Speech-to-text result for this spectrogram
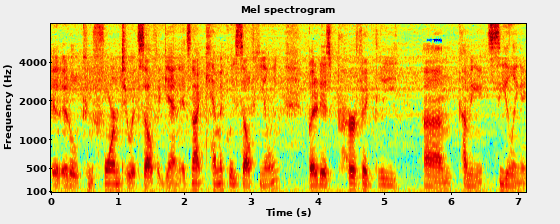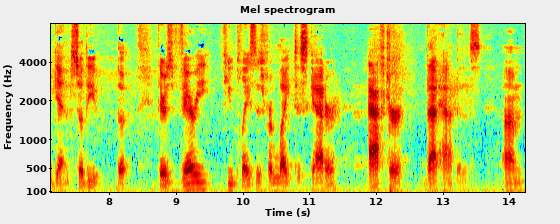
it, it'll conform to itself again it's not chemically self-healing but it is perfectly um, coming sealing again so the the there's very few places for light to scatter after that happens um,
